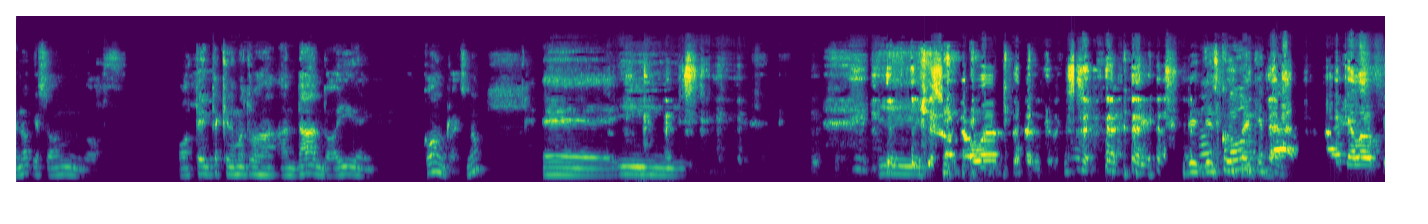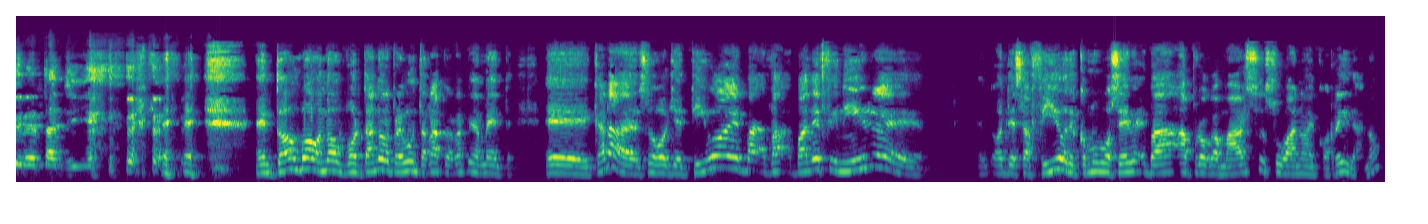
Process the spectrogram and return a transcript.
¿no? Que son los 80 kilómetros andando ahí en Conres, ¿no? Eh, y E. Desculpa, que tá. Aquela alfinetadinha. então, bom, não, voltando à pergunta, rápido, rapidamente. Eh, cara, seu objetivo é, vai, vai definir eh, o desafio de como você vai a programar su, su, ano de corrida, ¿no?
